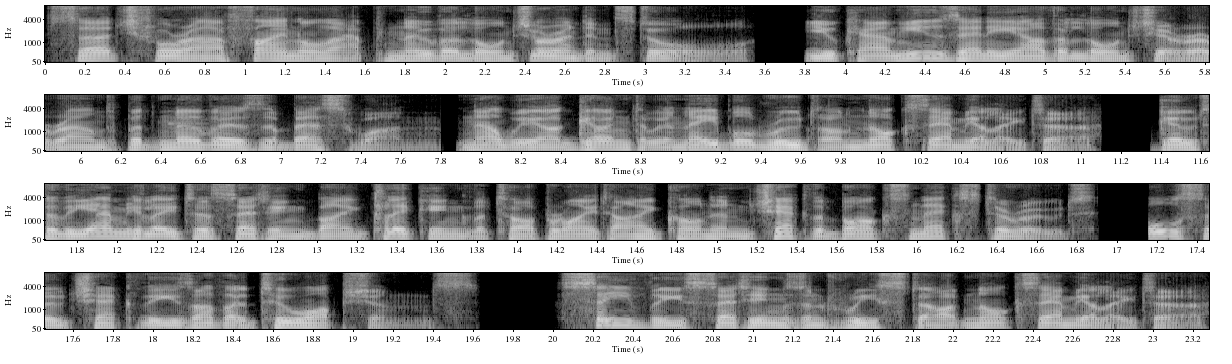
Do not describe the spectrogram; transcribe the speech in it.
Search for our final app Nova Launcher and install. You can use any other launcher around but Nova is the best one. Now we are going to enable root on Nox emulator. Go to the emulator setting by clicking the top right icon and check the box next to root. Also check these other two options. Save these settings and restart Nox emulator.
